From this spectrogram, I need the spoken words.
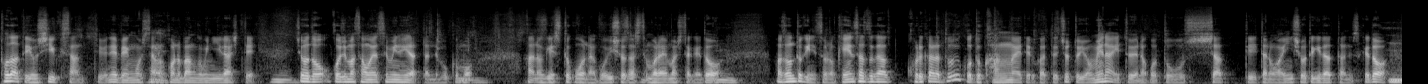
戸立義行さんという、ね、弁護士さんがこの番組にいらして、はい、ちょうど小島さんお休みの日だったんで僕も、うん、あのゲストコーナーご一緒させてもらいましたけど、うん、まあ、その時にその検察がこれからどういうことを考えてるかってちょっと読めないというようなことをおっしゃっていたのが印象的だったんですけど、うん、ま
